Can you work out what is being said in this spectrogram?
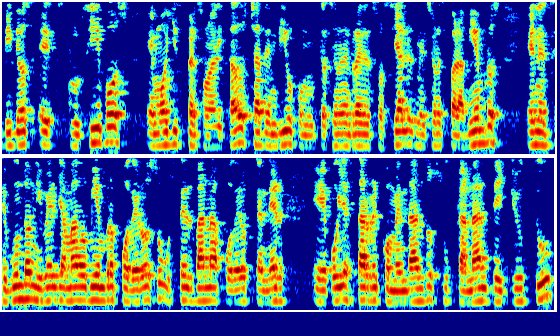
videos exclusivos, emojis personalizados, chat en vivo, comunicación en redes sociales, menciones para miembros. En el segundo nivel llamado miembro poderoso ustedes van a poder obtener, eh, voy a estar recomendando su canal de YouTube.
